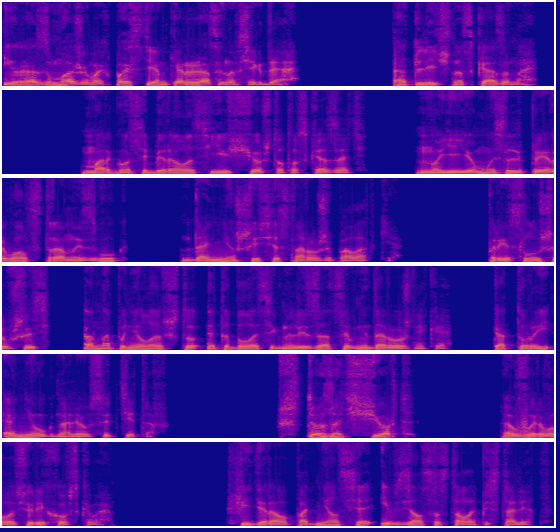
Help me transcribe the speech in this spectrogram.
и размажем их по стенке раз и навсегда». «Отлично сказано». Марго собиралась еще что-то сказать, но ее мысль прервал странный звук, донесшийся снаружи палатки. Прислушавшись, она поняла, что это была сигнализация внедорожника, который они угнали у сеттитов. «Что за черт?» — вырвалось у Риховского. Федерал поднялся и взял со стола пистолет.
